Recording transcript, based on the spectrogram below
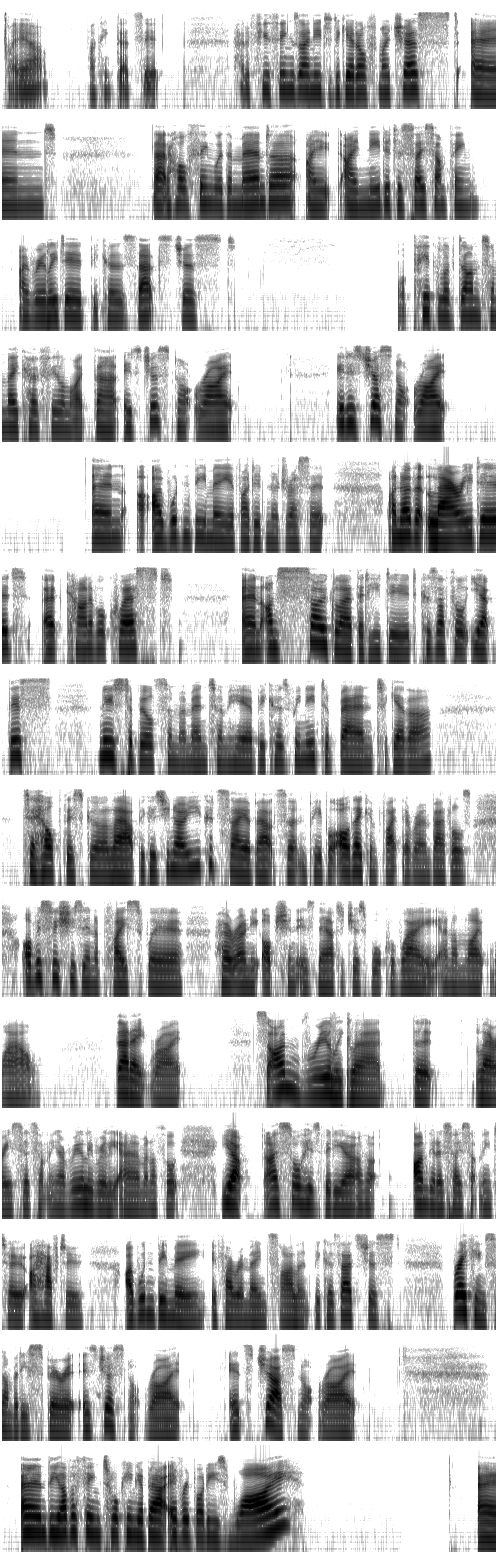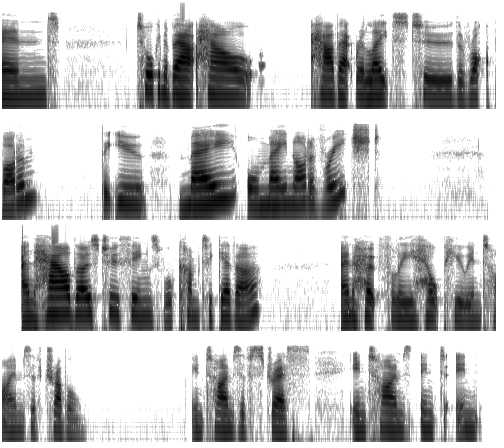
Yeah, I think that's it. Had a few things I needed to get off my chest, and that whole thing with Amanda, I, I needed to say something. I really did, because that's just what people have done to make her feel like that. It's just not right. It is just not right. And I wouldn't be me if I didn't address it. I know that Larry did at Carnivore Quest, and I'm so glad that he did because I thought, yep, this needs to build some momentum here because we need to band together to help this girl out. Because you know you could say about certain people oh they can fight their own battles. Obviously she's in a place where her only option is now to just walk away and i'm like wow that ain't right. So i'm really glad that larry said something i really really am and i thought yep i saw his video. I thought i'm going to say something too. I have to. I wouldn't be me if i remained silent because that's just breaking somebody's spirit is just not right. It's just not right. And the other thing, talking about everybody's why and talking about how how that relates to the rock bottom that you may or may not have reached and how those two things will come together and hopefully help you in times of trouble in times of stress in times in in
